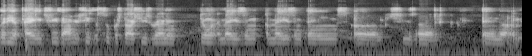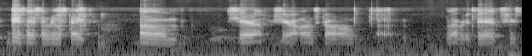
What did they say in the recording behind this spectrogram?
Lydia Page. She's out here. She's a superstar. She's running, doing amazing, amazing things. Um, she's um, in um, business and real estate. Um, Shara, Shara Armstrong, uh, love her to death. She's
